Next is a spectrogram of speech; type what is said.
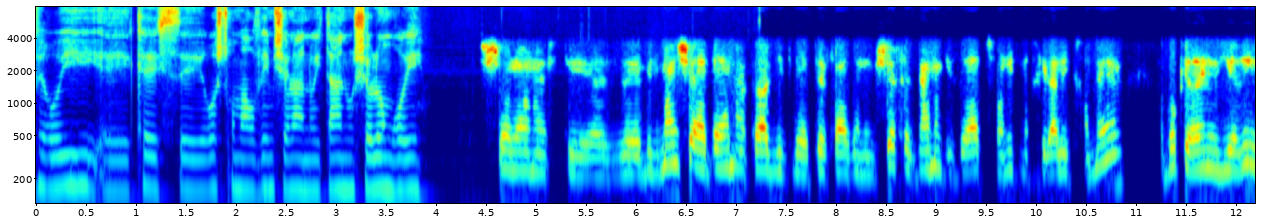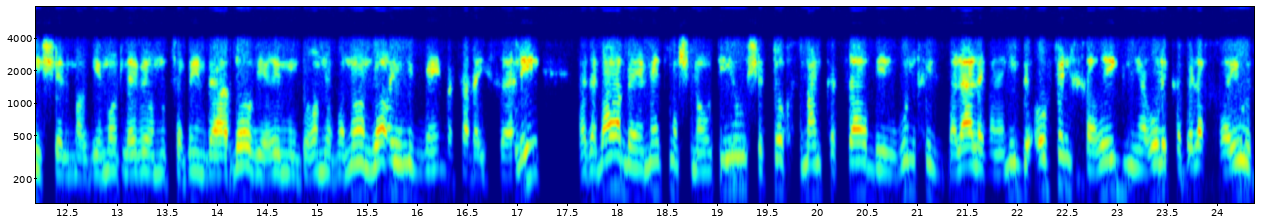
ורועי קייס, ראש תחום הערבים שלנו, איתנו. שלום, רועי. שלום, אסתי. אז בזמן שהדרמה הטראגית בעוטף עזה נמשכת, גם הגזרה הצפונית מתחילה להתחמם. הבוקר ראינו ירי של מרגמות לעבר מוצבים בהר דב, ירי מדרום לבנון, לא היו נפגעים בצד הישראלי. הדבר הבאמת משמעותי הוא שתוך זמן קצר בארגון חיזבאללה הלבנוני באופן חריג מיהרו לקבל אחריות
